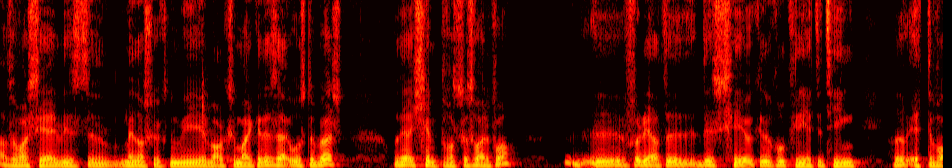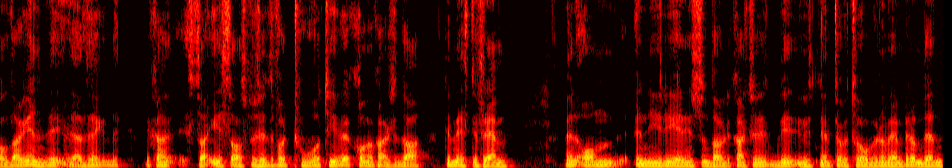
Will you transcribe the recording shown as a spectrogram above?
Altså Hva skjer hvis, med norsk økonomi med aksjemarkedet? Så er Oslo Børs. Og det er kjempevanskelig å svare på. Øh, fordi det skjer jo ikke noen konkrete ting Altså, etter valgdagen. Det, det kan, I statsbudsjettet for 22 kommer kanskje da det meste frem. Men om en ny regjering som da kanskje blir utnevnt i oktober-november, om den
